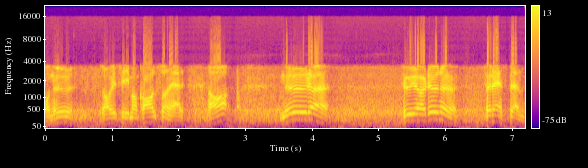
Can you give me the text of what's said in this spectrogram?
Och nu så har vi Simon Karlsson här. Ja, nu du! Hur gör du nu förresten?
